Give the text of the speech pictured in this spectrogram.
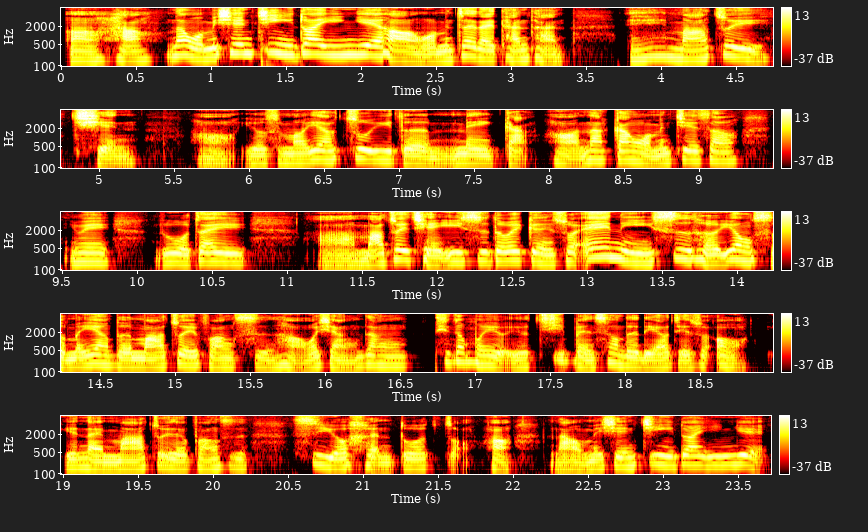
啊好，那我们先进一段音乐哈，我们再来谈谈。哎，麻醉前哦，有什么要注意的美感？哈，那刚我们介绍，因为如果在啊麻醉前，医师都会跟你说，哎，你适合用什么样的麻醉方式？哈，我想让听众朋友有基本上的了解，说哦，原来麻醉的方式是有很多种。哈，那我们先进一段音乐。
